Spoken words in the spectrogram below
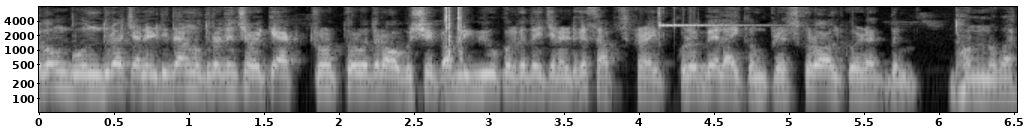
এবং বন্ধুরা চ্যানেলটি তার নতুন আছেন, সবাইকে অ্যাক্ট করব তারা অবশ্যই পাবলিক ভিউ কলকাতা এই চ্যানেলটিকে সাবস্ক্রাইব করে বেল আইকন প্রেস করে অল করে রাখবেন। ধন্যবাদ।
